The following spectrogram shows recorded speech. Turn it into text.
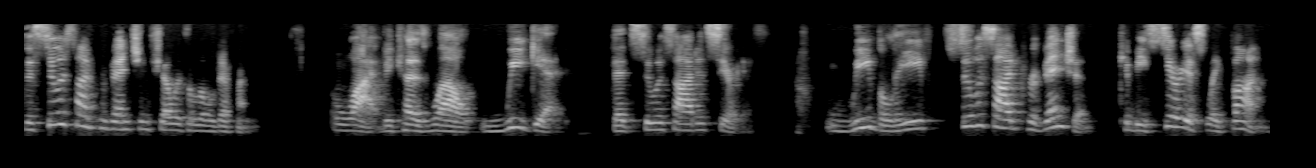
The suicide prevention show is a little different. Why? Because well, we get that suicide is serious. We believe suicide prevention can be seriously fun.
